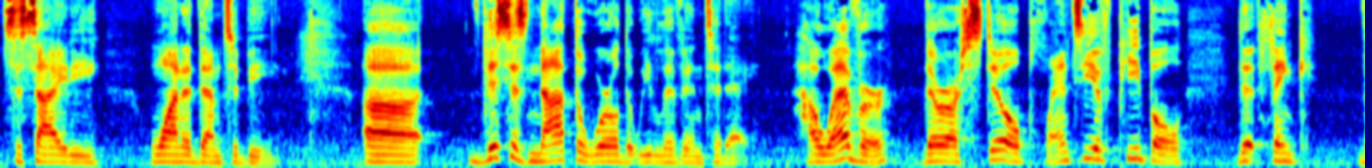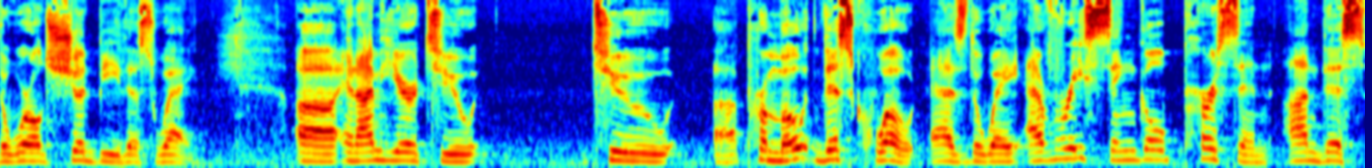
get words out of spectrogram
society wanted them to be. Uh, this is not the world that we live in today. However, there are still plenty of people that think the world should be this way. Uh, and I'm here to, to uh, promote this quote as the way every single person on this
